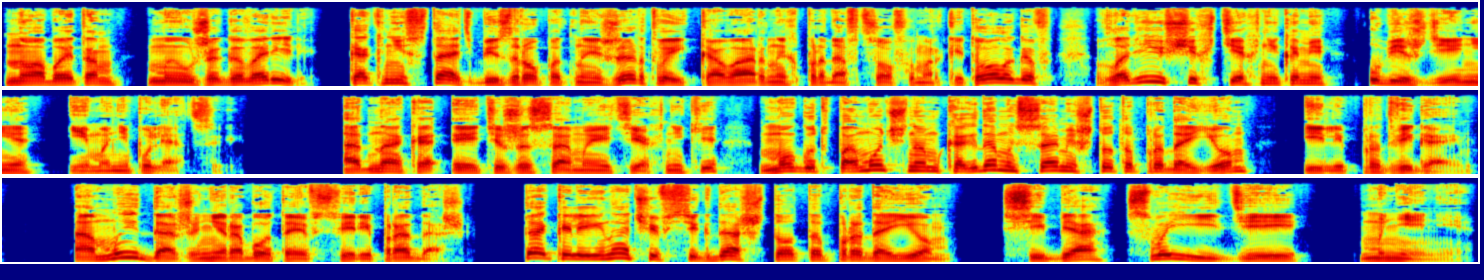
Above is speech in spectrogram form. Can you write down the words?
Но об этом мы уже говорили. Как не стать безропотной жертвой коварных продавцов и маркетологов, владеющих техниками убеждения и манипуляции. Однако эти же самые техники могут помочь нам, когда мы сами что-то продаем или продвигаем. А мы, даже не работая в сфере продаж, так или иначе всегда что-то продаем, себя, свои идеи, мнение.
